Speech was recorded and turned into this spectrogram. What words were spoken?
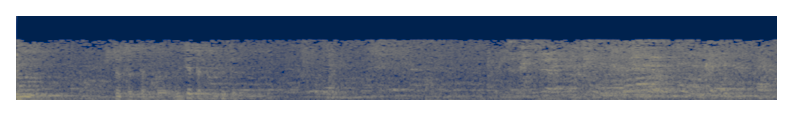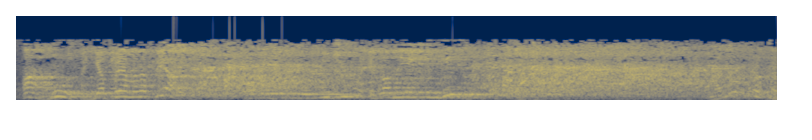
и что-то такое. Где-то какой-то... А, можно, я прямо на пляж. Ничего, и главное, я этим выйду. Ну, просто...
